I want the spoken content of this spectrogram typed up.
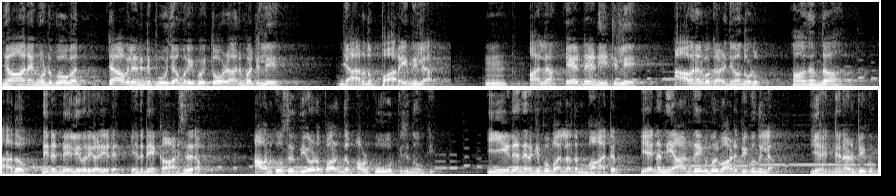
ഞാൻ എങ്ങോട്ട് പോകാൻ? രാവിലെ എന്നിട്ട് പൂജാമുറി പോയി തോഴാനും പറ്റില്ലേ? ഞാനൊന്നും പറയുന്നില്ല. ഉം. അല്ല ഏട്ടനെ എണീറ്റില്ലേ? അവൻ അല്പം കഴിഞ്ഞു വന്നോളും. അതെന്താ? അതോ നിന്റെ ഡെലിവറി കഴിയട്ടെ? എന്നിട്ട് ഞാൻ കാണിച്ചു തരാം. അവൻ കുസൃതിയോടെ പറഞ്ഞതും അവൾ കൂർപ്പിച്ചു നോക്കി. ഈ ഇടെ നിനക്കിപ്പോ വല്ലാത്ത മാറ്റം. എന്നെ നീ അടുത്തേക്ക് പോലും അടുപ്പിക്കുന്നില്ല. എങ്ങനെ അടുപ്പിക്കും?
